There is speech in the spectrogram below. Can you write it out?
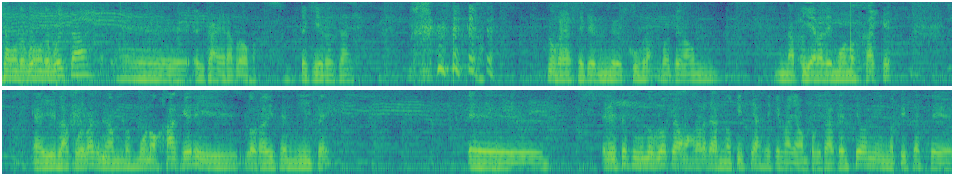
Estamos de de vuelta. Eh, Guy era broma. Te quiero, Guy. no vaya a ser que me descubra, porque tenga un- una pillada de monos hackers. Ahí en la cueva, que me dan unos monos hackers y localicen mi IP. Eh, en este segundo bloque vamos a hablar de las noticias y que nos llaman un poquito la atención y noticias que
